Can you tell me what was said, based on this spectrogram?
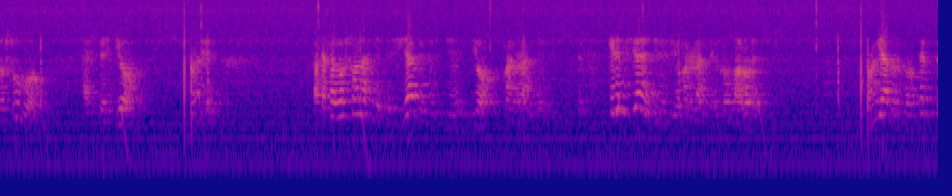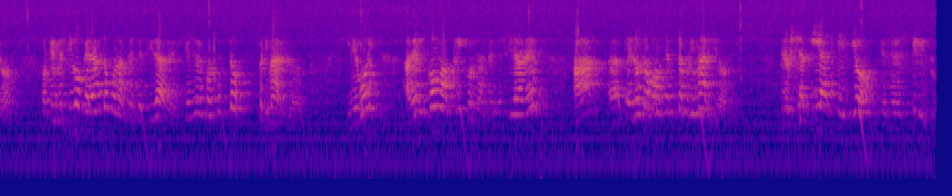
lo subo a este yo, la casa 2 son las necesidades de este yo más grande. ¿Qué necesidades tiene ese yo más grande? Los valores. He cambiado el concepto porque me sigo quedando con las necesidades, que es el concepto primario. Y me voy a ver cómo aplico esas necesidades a, el otro concepto primario. Pero si aquí a este yo, que es el espíritu,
